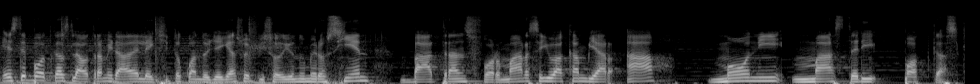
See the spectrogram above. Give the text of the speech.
Este podcast, La otra mirada del éxito, cuando llegue a su episodio número 100, va a transformarse y va a cambiar a Money Mastery Podcast.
